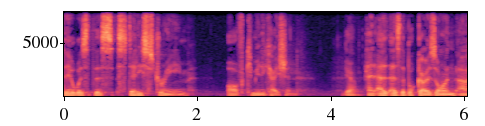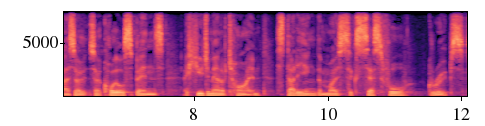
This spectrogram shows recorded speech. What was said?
there was this steady stream of communication. Yeah. And as, as the book goes on, uh, so, so Coyle spends a huge amount of time studying the most successful groups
